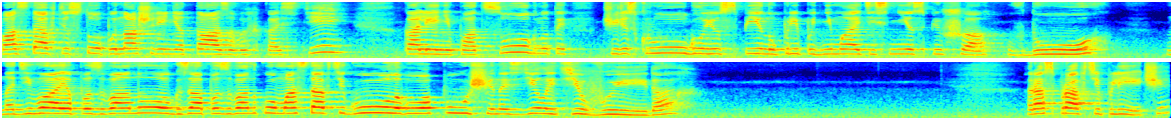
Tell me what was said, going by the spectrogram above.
Поставьте стопы на ширине тазовых костей – колени подсогнуты, через круглую спину приподнимайтесь не спеша. Вдох, надевая позвонок за позвонком, оставьте голову опущенной, сделайте выдох. Расправьте плечи.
